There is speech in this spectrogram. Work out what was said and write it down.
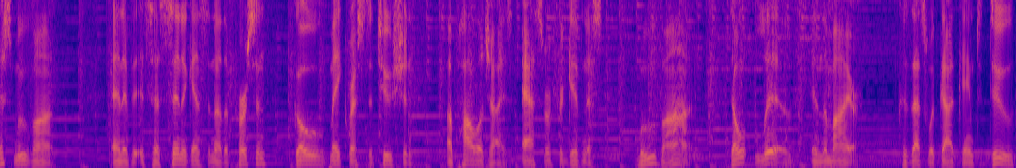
Just move on. And if it's a sin against another person, go make restitution, apologize, ask for forgiveness, move on. Don't live in the mire, because that's what God came to do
